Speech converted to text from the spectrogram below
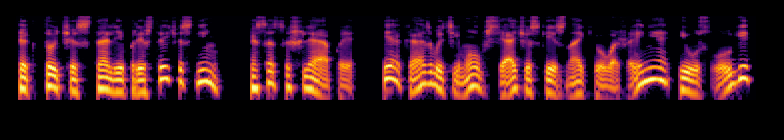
как тотчас стали при встрече с ним касаться шляпы и оказывать ему всяческие знаки уважения и услуги,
